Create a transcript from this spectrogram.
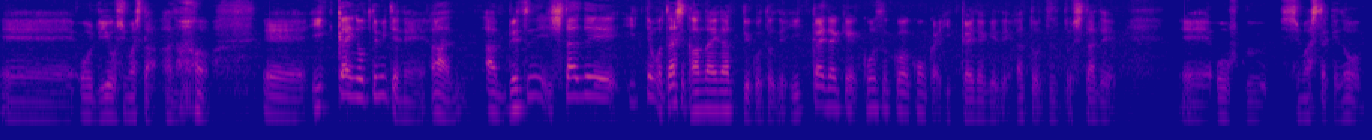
えー、を利用しました。あの、えー、一回乗ってみてね、あ、あ、別に下で行っても大して変わんないなっていうことで、一回だけ、高速は今回一回だけで、あとずっと下で、えー、往復しましたけど、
